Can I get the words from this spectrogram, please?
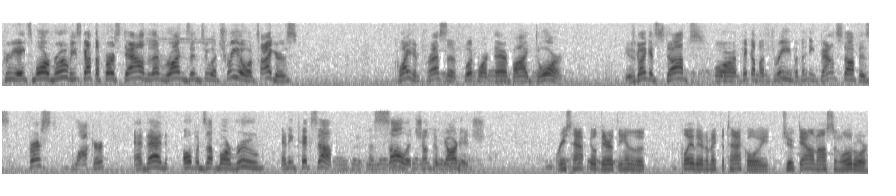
creates more room. He's got the first down and then runs into a trio of Tigers. Quite impressive footwork there by Dorn. He was going to get stopped for pick up a three, but then he bounced off his first blocker and then opens up more room and he picks up a solid chunk of yardage. Reese Hatfield there at the end of the play there to make the tackle. He juked down Austin Lodor.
